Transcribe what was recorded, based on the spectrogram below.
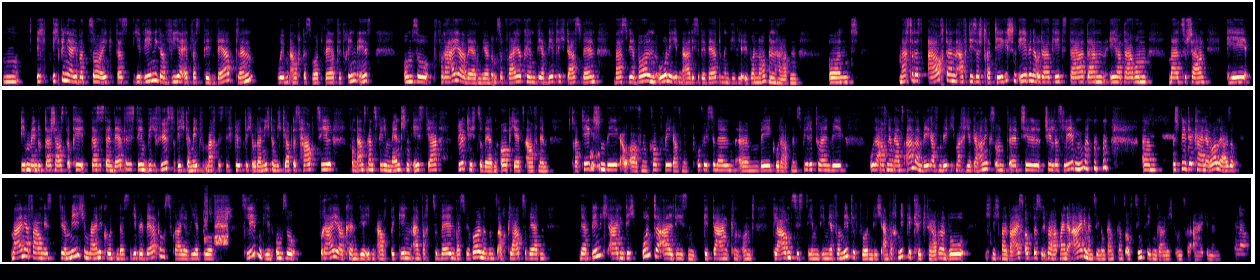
hm, ich, ich bin ja überzeugt, dass je weniger wir etwas bewerten, wo eben auch das Wort Werte drin ist, umso freier werden wir und umso freier können wir wirklich das wählen, was wir wollen, ohne eben all diese Bewertungen, die wir übernommen haben. Und machst du das auch dann auf dieser strategischen Ebene oder geht es da dann eher darum, mal zu schauen, hey, eben wenn du da schaust, okay, das ist dein Wertesystem, wie fühlst du dich damit, macht es dich glücklich oder nicht? Und ich glaube, das Hauptziel von ganz, ganz vielen Menschen ist ja, glücklich zu werden, ob jetzt auf einem strategischen Weg, auf einem Kopfweg, auf einem professionellen ähm, Weg oder auf einem spirituellen Weg oder auf einem ganz anderen Weg, auf dem Weg, ich mache hier gar nichts und äh, chill, chill das Leben. ähm, das spielt ja keine Rolle. Also meine Erfahrung ist für mich und meine Kunden, dass je bewertungsfreier wir durchs Leben gehen, umso freier können wir eben auch beginnen, einfach zu wählen, was wir wollen und uns auch klar zu werden, wer bin ich eigentlich unter all diesen Gedanken und Glaubenssystemen, die mir vermittelt wurden, die ich einfach mitgekriegt habe und wo ich nicht mal weiß, ob das überhaupt meine eigenen sind. Und ganz, ganz oft sind es eben gar nicht unsere eigenen. Genau.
